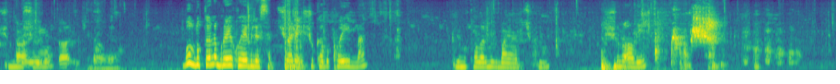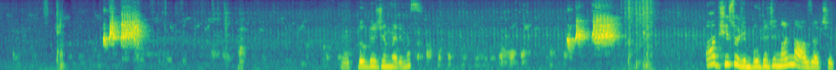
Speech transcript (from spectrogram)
şunları şöyle. yumurta, iki tane. Bulduklarını buraya koyabilirsin. Şöyle şu kabı koyayım ben. Yumurtalarımız bayağı bir çıkıyor. Şunu alayım. Evet, bıldırcınlarımız. Aa bir şey söyleyeyim. Bıldırcınların da ağzı açık.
